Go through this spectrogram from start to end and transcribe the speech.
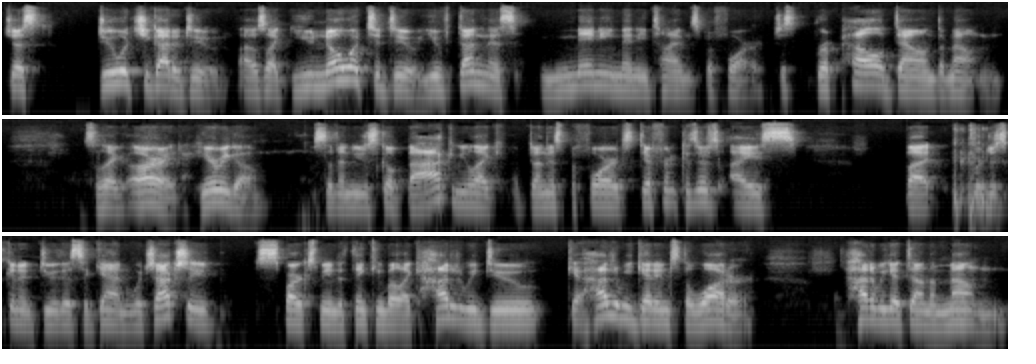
just do what you got to do. I was like, you know what to do. You've done this many, many times before. Just rappel down the mountain. So like, all right, here we go. So then you just go back and you're like, I've done this before. It's different because there's ice, but we're just gonna do this again, which actually sparks me into thinking about like, how did we do get how did we get into the water? How do we get down the mountain?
